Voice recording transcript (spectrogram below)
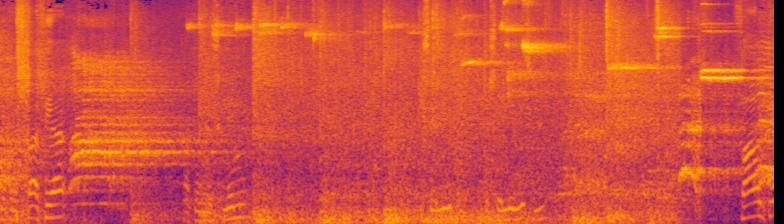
Και προσπάθεια από τον Μουσλίμη. Μουσελίνης, ναι. Φάουλ και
